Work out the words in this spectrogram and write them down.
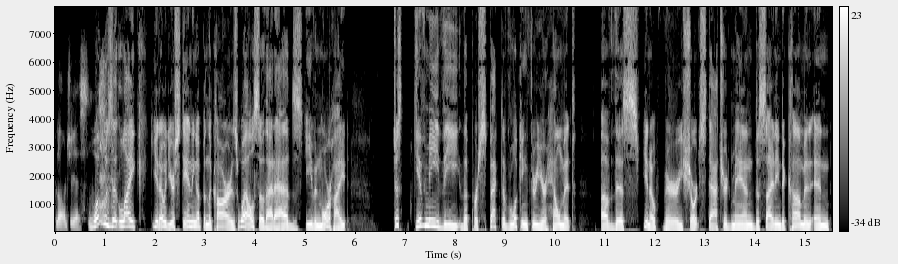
large, yes. What was it like? You know, you're standing up in the car as well, so that adds even more height. Just give me the the perspective looking through your helmet of this, you know, very short statured man deciding to come and, and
